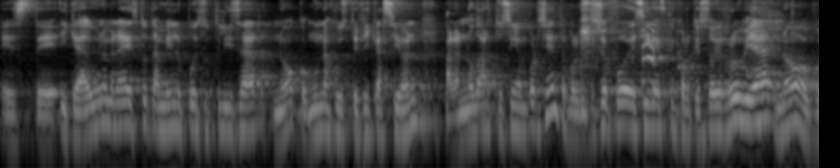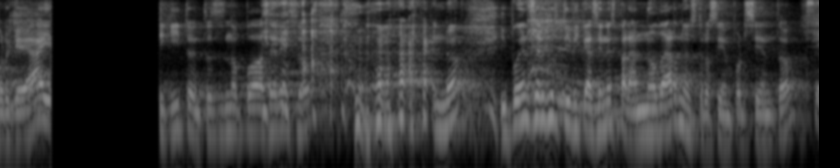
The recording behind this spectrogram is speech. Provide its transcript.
este, y que de alguna manera esto también lo puedes utilizar ¿no? como una justificación para no dar tu 100%, porque entonces yo puedo decir es que porque soy rubia, no, porque ay, chiquito, entonces no puedo hacer eso, ¿no? Y pueden ser justificaciones para no dar nuestro 100%. Sí.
